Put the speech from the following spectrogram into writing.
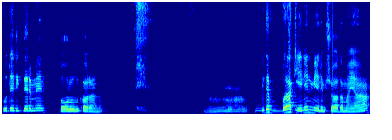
Bu dediklerimin doğruluk oranı. Hmm, Bir de bırak yenilmeyelim şu adama ya.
